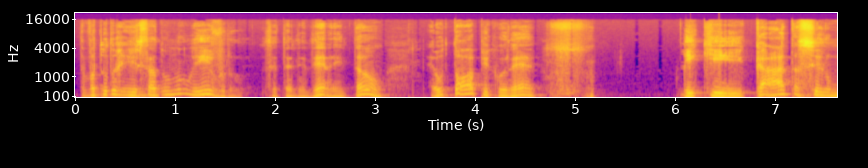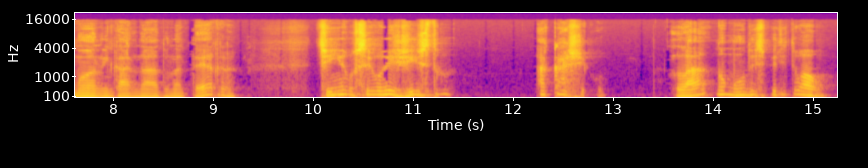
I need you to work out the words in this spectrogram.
Estava tudo registrado num livro, você está entendendo? Então, é utópico, né? E que cada ser humano encarnado na Terra tinha o seu registro acástico, lá no mundo espiritual,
